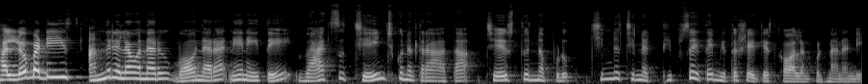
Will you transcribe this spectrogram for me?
హలో బడ్డీస్ అందరు ఎలా ఉన్నారు? బాగున్నారా? నేనైతే వ్యాక్స్ చేయించుకున్న తర్వాత చేస్తున్నప్పుడు చిన్న చిన్న టిప్స్ అయితే మీతో షేర్ చేసుకోవాలనుకుంటున్నానండి.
